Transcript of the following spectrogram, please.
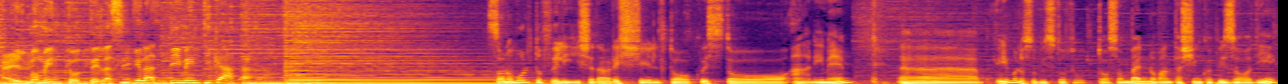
È il momento della sigla dimenticata. Sono molto felice di aver scelto questo anime. Eh, io me lo sono visto tutto, sono ben 95 episodi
